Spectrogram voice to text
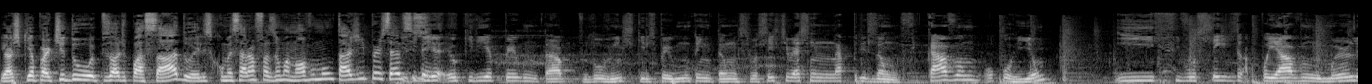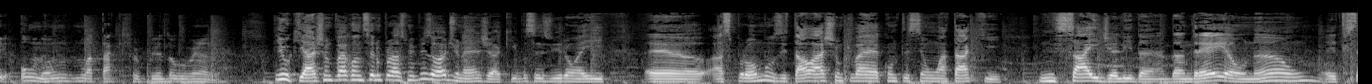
E eu acho que a partir do episódio passado, eles começaram a fazer uma nova montagem e percebe-se bem. eu queria perguntar pros ouvintes que eles perguntem então, se vocês estivessem na prisão, ficavam ou corriam? E se vocês apoiavam o Merle ou não no ataque surpresa ao governador? E o que acham que vai acontecer no próximo episódio, né? Já que vocês viram aí é, as promos e tal, acham que vai acontecer um ataque inside ali da, da Andrea ou não, etc.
